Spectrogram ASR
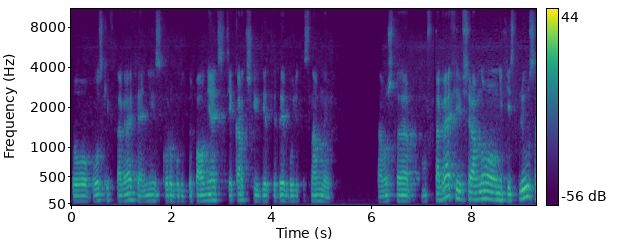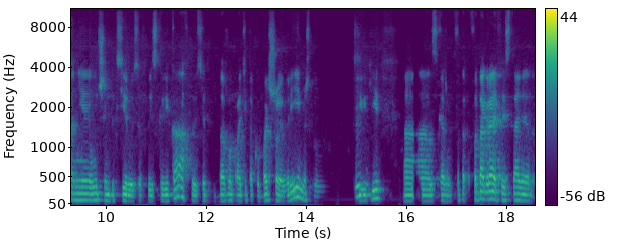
то плоские фотографии, они скоро будут дополнять те карточки, где 3D будет основным. Потому что фотографии все равно у них есть плюс, они лучше индексируются в поисковиках, то есть это должно пройти такое большое время, что поисковики, mm-hmm. скажем, фото, фотографии ставили,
